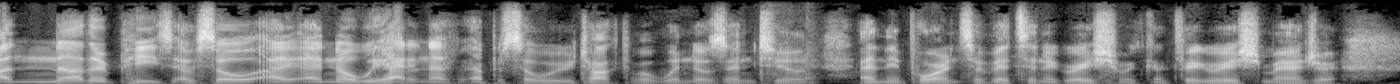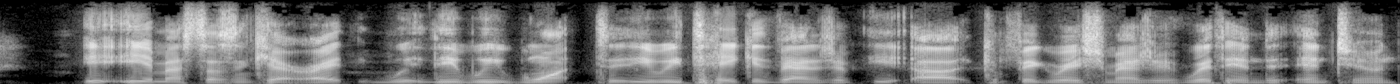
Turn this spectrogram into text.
another piece of so I, I, know we had an episode where we talked about Windows Intune and the importance of its integration with Configuration Manager. E- EMS doesn't care, right? We the, we want to we take advantage of uh, Configuration Manager with Intune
